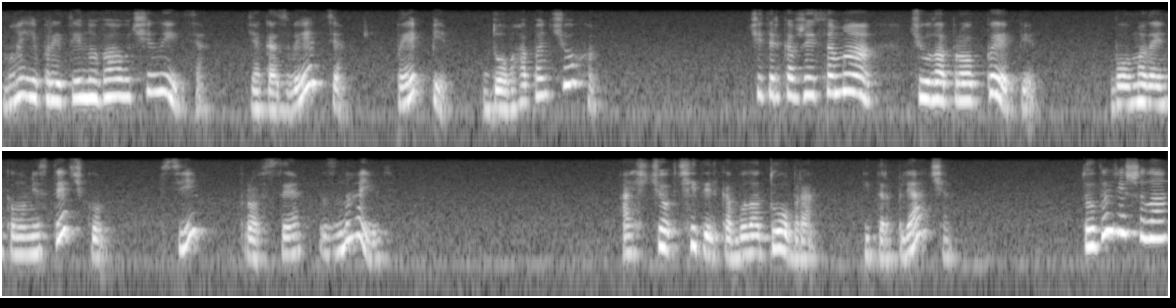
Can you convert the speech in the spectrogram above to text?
має прийти нова учениця, яка зветься Пеппі Довга Панчоха. Вчителька вже й сама чула про Пеппі, бо в маленькому містечку всі про все знають. А що вчителька була добра і терпляча, то вирішила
